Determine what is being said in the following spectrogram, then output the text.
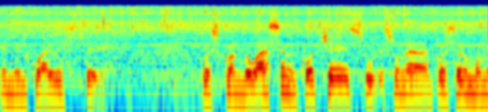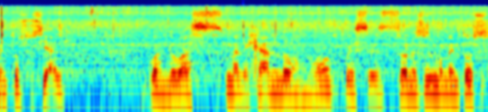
en el cual este, pues cuando vas en el coche es, una, puede ser un momento social, cuando vas manejando, ¿no? Pues es, son esos momentos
